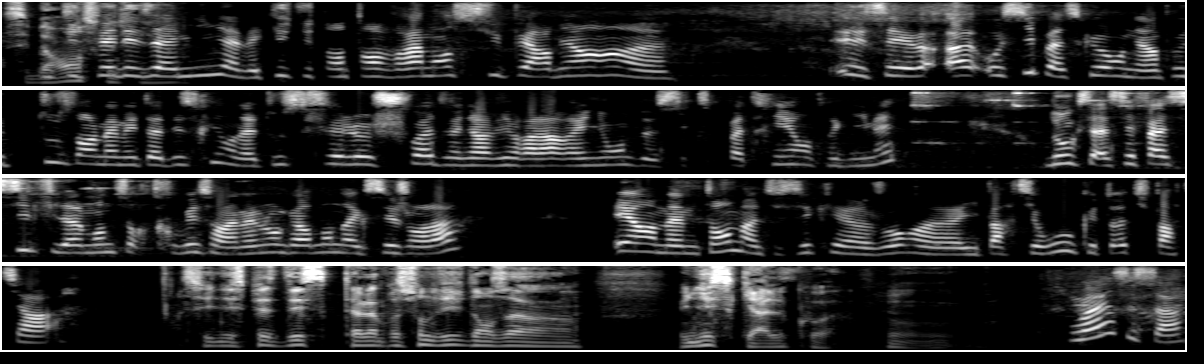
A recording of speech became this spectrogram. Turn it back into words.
C'est marrant. tu te fais des amis avec qui tu t'entends vraiment super bien. Et c'est ah, aussi parce qu'on est un peu tous dans le même état d'esprit. On a tous fait le choix de venir vivre à La Réunion, de s'expatrier, entre guillemets. Donc c'est assez facile finalement de se retrouver sur la même longueur d'onde avec ces gens-là. Et en même temps, ben, tu sais qu'un jour, euh, ils partiront ou que toi, tu partiras. C'est une espèce d'es... T'as l'impression de vivre dans un une escale, quoi. Ouais, c'est ça.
